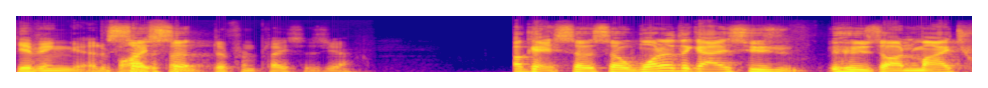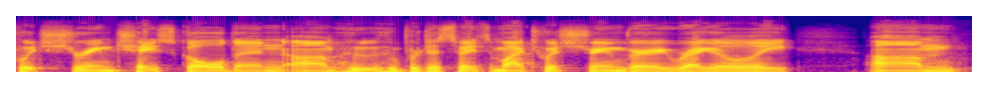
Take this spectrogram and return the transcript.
giving advice so, so, on different places. Yeah. Okay, so so one of the guys who's who's on my Twitch stream, Chase Golden, um, who who participates in my Twitch stream very regularly, um,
